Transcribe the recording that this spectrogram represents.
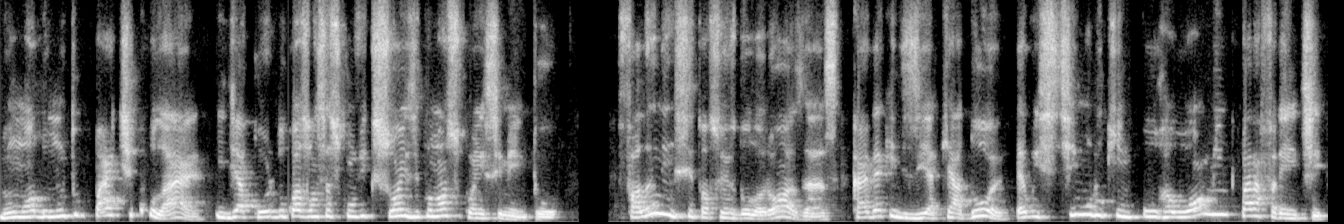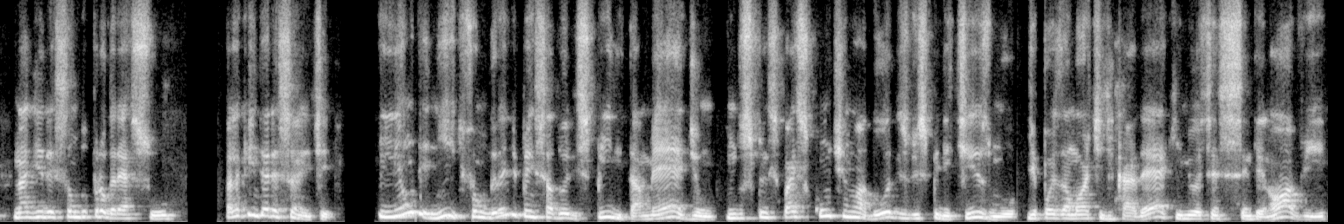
de um modo muito particular e de acordo com as nossas convicções e com o nosso conhecimento. Falando em situações dolorosas, Kardec dizia que a dor é o estímulo que empurra o homem para frente, na direção do progresso. Olha que interessante. Leon Denis, que foi um grande pensador espírita, médium, um dos principais continuadores do espiritismo depois da morte de Kardec, em 1869,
